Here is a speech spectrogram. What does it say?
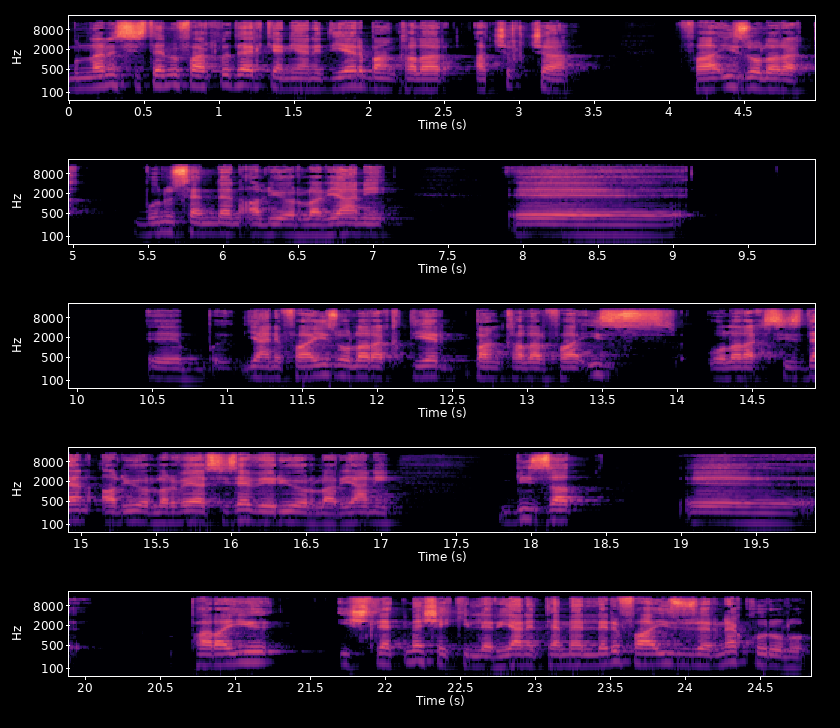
bunların sistemi farklı derken yani diğer bankalar açıkça faiz olarak bunu senden alıyorlar. Yani e, e, yani faiz olarak diğer bankalar faiz olarak sizden alıyorlar veya size veriyorlar. Yani bizzat e, parayı işletme şekilleri yani temelleri faiz üzerine kurulu.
